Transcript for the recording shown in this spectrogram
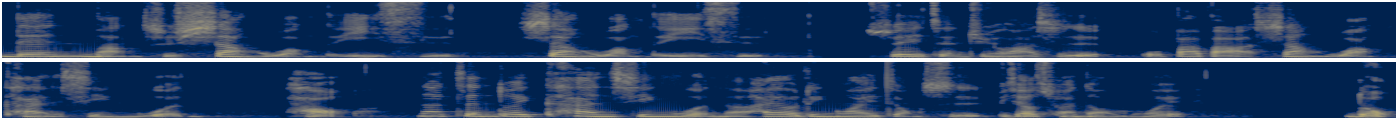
，lên mạng 是上网的意思，上网的意思。所以整句话是我爸爸上网看新闻。好。那针对看新闻呢，还有另外一种是比较传统，我们会 đọc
